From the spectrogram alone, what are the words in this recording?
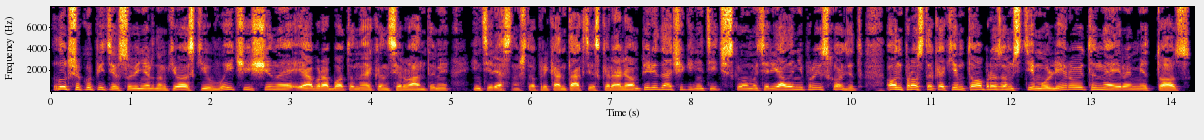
Лучше купите в сувенирном киоске вычищенное и обработанное консервантами. Интересно, что при контакте с королем передачи генетического материала не происходит. Он просто каким-то образом стимулирует нейромитоз.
